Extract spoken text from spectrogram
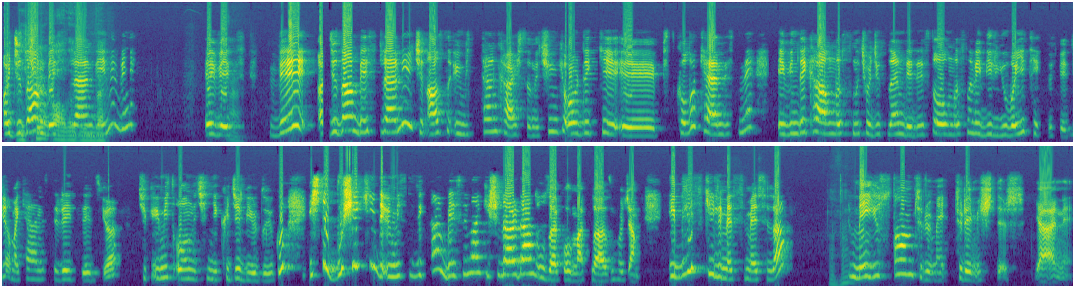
Acıdan Nietzsche beslendiğini ve evet, ve acıdan beslendiği için aslında ümitten karşılanıyor. Çünkü oradaki e, psikolog kendisine evinde kalmasını, çocukların dedesi olmasını ve bir yuvayı teklif ediyor ama kendisi reddediyor. Çünkü ümit onun için yıkıcı bir duygu. İşte bu şekilde ümitsizlikten beslenen kişilerden de uzak olmak lazım hocam. İblis kelimesi mesela Hı hı. meyustan türeme, türemiştir. Yani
